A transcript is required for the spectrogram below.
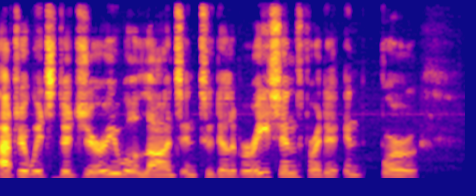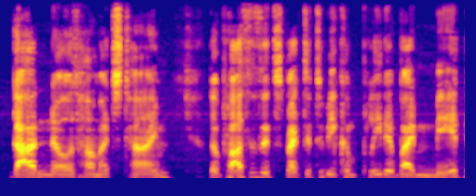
after which the jury will launch into deliberations for the in, for God knows how much time. The process is expected to be completed by mid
